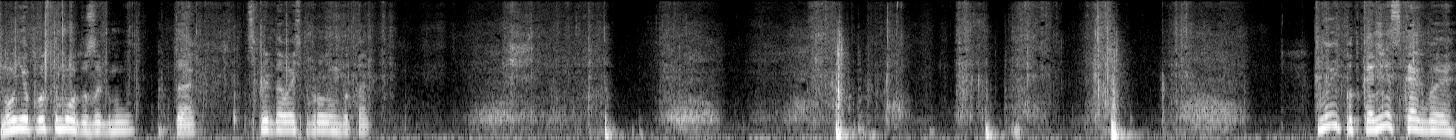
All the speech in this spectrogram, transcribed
Ну, у нее просто морду загнул. Так, теперь давайте попробуем вот так. Ну и под конец как бы...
